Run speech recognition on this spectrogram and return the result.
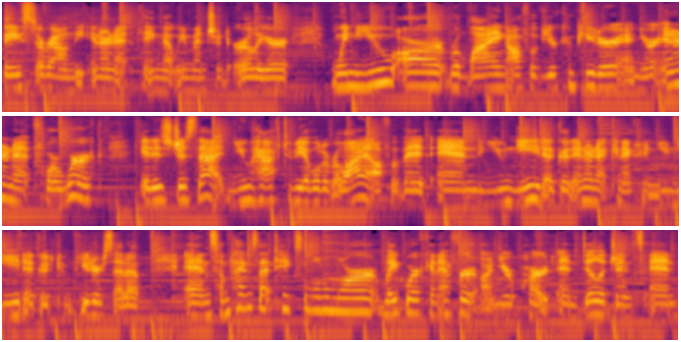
based around the internet thing that we mentioned earlier. When you are relying off of your computer and your internet for work, it is just that. You have to be able to rely off of it and you need a good internet connection. You need a good computer setup. And sometimes that takes a little more legwork and effort on your part and diligence. And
